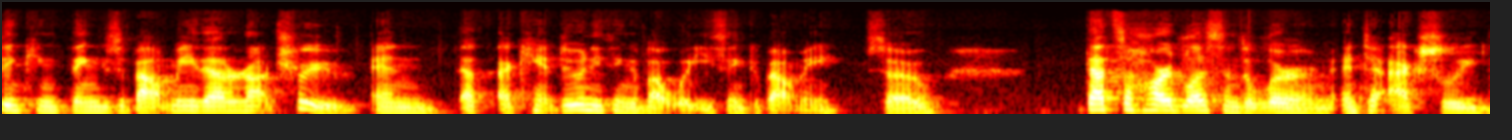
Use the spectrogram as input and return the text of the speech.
thinking things about me that are not true and that, i can't do anything about what you think about me. So that's a hard lesson to learn and to actually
